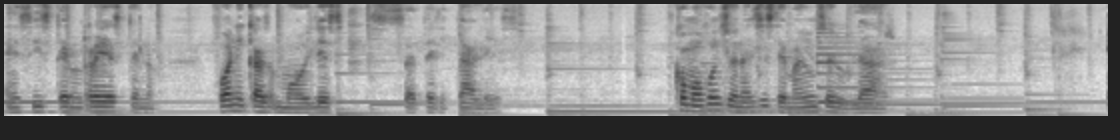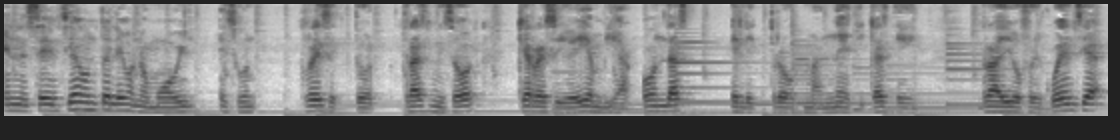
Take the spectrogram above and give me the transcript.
existen redes telefónicas móviles satelitales. ¿Cómo funciona el sistema de un celular? En esencia, un teléfono móvil es un receptor transmisor que recibe y envía ondas electromagnéticas de radiofrecuencia.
